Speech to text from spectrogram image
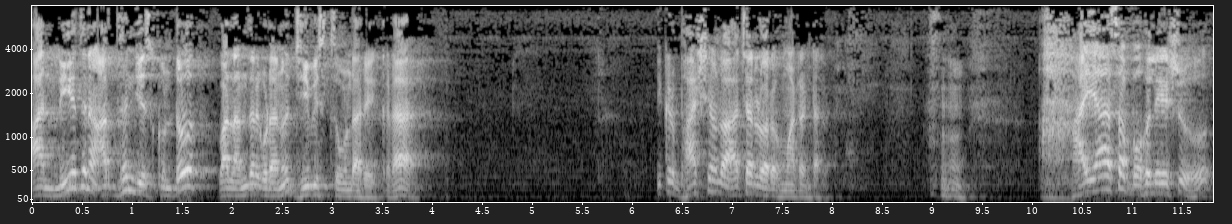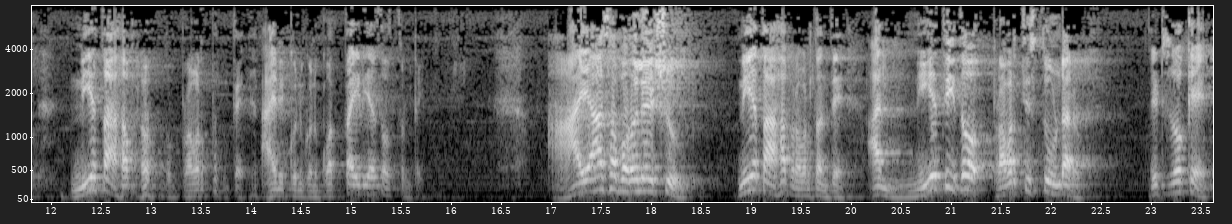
ఆ నియతిని అర్థం చేసుకుంటూ వాళ్ళందరూ కూడాను జీవిస్తూ ఉండారు ఇక్కడ. ఇక్కడ భాష్యంలో ఆచార్యులు వారు ఒక మాట అంటారు. ఆయాస బహులేషు నియత ప్రవర్తంతే. ఆయన కొన్ని కొన్ని కొత్త ఐడియాస్ వస్తుంటాయి. ఆయాస బహులేషు నియతాహ ప్రవర్తంతే. ఆ నియతితో ప్రవర్తిస్తూ ఉండారు. It's okay.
